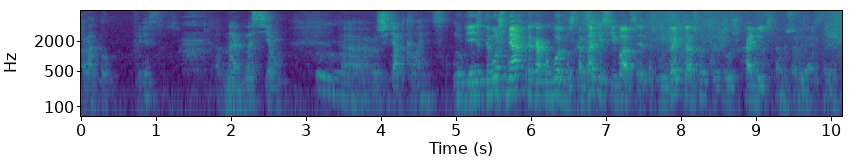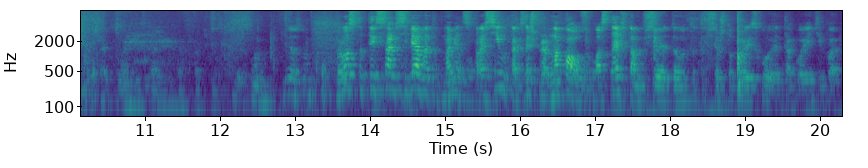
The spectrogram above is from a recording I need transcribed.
рад был приветствовать. На, на всем э, разрешите откланяться. Ну, я ты можешь мягко как угодно сказать и съебаться. Это же не говорит, что ты будешь хамить там. Просто ты сам себя в этот момент спросил, так, знаешь, прям на паузу поставь там все это, вот это все, что происходит такое, и типа,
